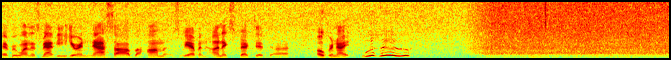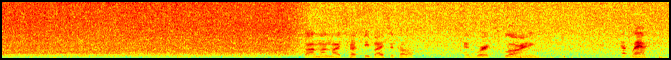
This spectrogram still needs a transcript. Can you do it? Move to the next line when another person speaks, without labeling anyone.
everyone, it's Matt here in Nassau, Bahamas. We have an unexpected uh, overnight. Woohoo! So I'm on my trusty bicycle and we're exploring Atlantis.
